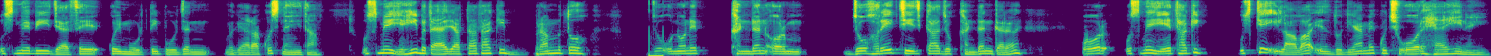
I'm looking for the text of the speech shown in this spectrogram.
उसमें भी जैसे कोई मूर्ति पूजन वगैरह कुछ नहीं था। उसमें यही बताया जाता था कि ब्रह्म तो जो उन्होंने खंडन और जो हर एक चीज़ का जो खंडन कर, और उसमें यह था कि उसके अलावा इस दुनिया में कुछ और है ही नहीं।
